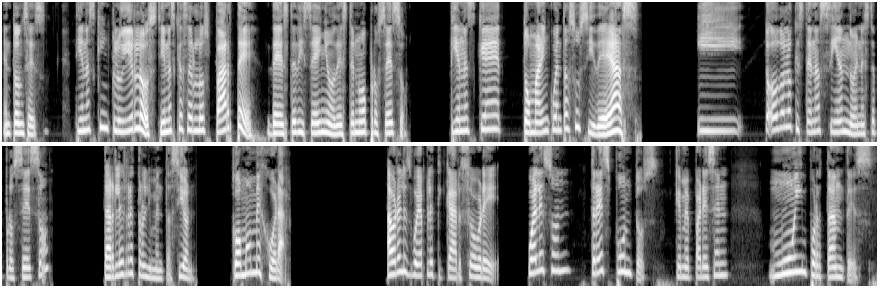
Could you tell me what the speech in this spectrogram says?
Entonces, tienes que incluirlos, tienes que hacerlos parte de este diseño, de este nuevo proceso. Tienes que tomar en cuenta sus ideas y todo lo que estén haciendo en este proceso, darles retroalimentación, cómo mejorar. Ahora les voy a platicar sobre cuáles son tres puntos que me parecen muy importantes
